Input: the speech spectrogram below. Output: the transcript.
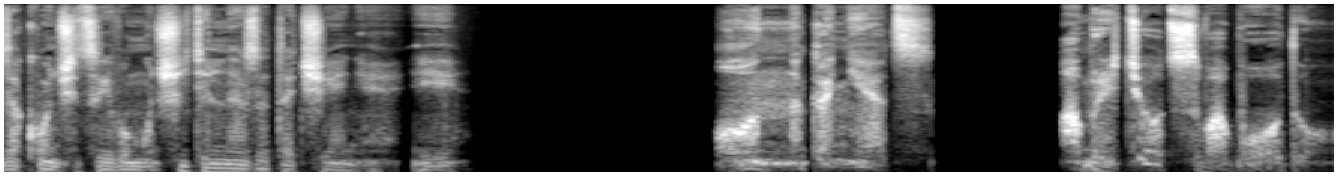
закончится его мучительное заточение и... Он, наконец, обретет свободу.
